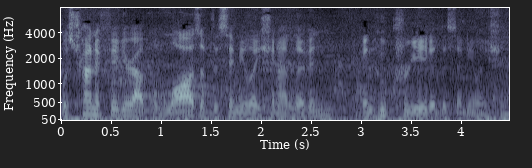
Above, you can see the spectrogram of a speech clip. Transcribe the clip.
was trying to figure out the laws of the simulation I live in and who created the simulation.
